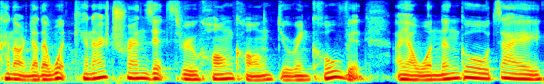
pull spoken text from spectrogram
看到人家在问，Can I transit through Hong Kong during COVID？哎呀，我能够在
